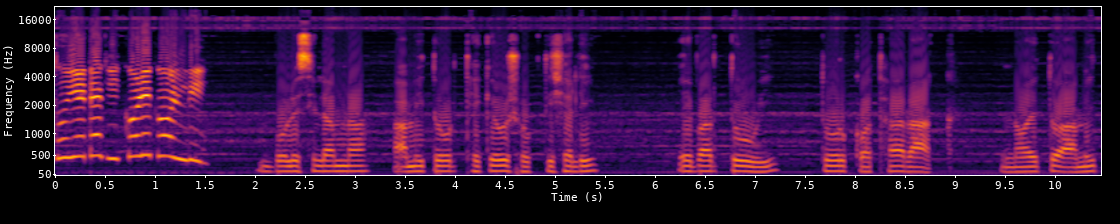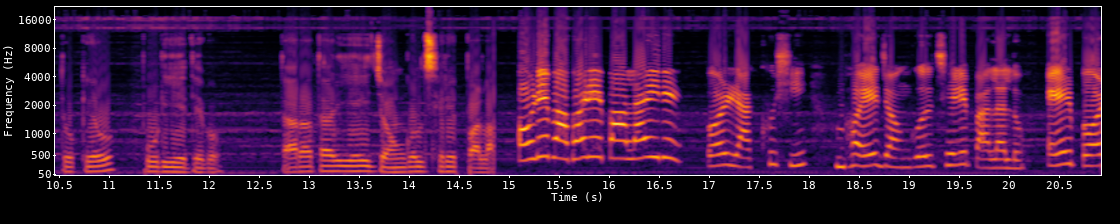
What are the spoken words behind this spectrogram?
তুই এটা কি করে করলি? বলেছিলাম না আমি তোর থেকেও শক্তিশালী। এবার তুই তোর কথা রাখ নয়তো আমি তোকেও পুড়িয়ে দেব। তাড়াতাড়ি এই জঙ্গল ছেড়ে পালা। ওরে বাবারে পালাই রে! পর রাক্ষসী ভয়ে জঙ্গল ছেড়ে পালালো। এরপর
